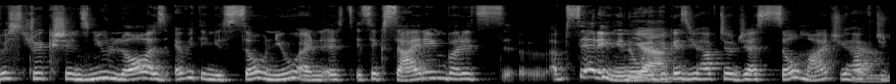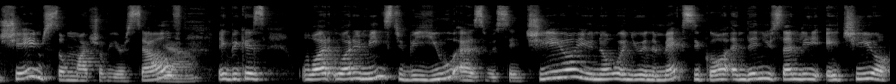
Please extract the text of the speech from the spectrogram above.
restrictions new laws everything is so new and it's it's exciting but it's uh, upsetting in a Yeah. way because you have to adjust so much you have Yeah. to change so much of yourself Yeah. like because what what it means to be you as we say chio you know when you're in mexico and then you suddenly a chio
